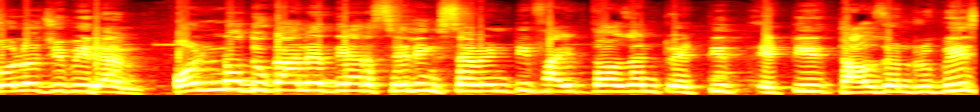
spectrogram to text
ষোলো জিবি র্যাম অন্য দোকানে they are selling seventy five thousand to eighty eighty thousand rupees.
